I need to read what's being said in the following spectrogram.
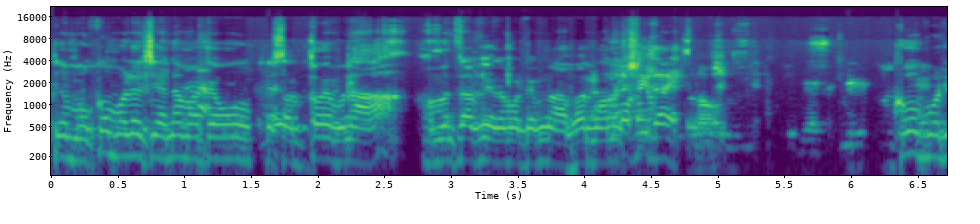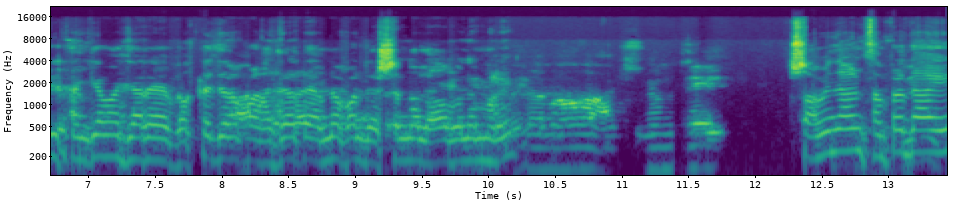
જે મોકો મળ્યો છે એના માટે હું સંતોએ મને આમંત્રણ આપ્યું એના માટે એમનો આભાર માનું છું. ખૂબ મોટી સંખ્યામાં જ્યારે ભક્તજનો પણ હાજર હતા, એમનો પણ દર્શનનો લાભ મને મળે. સ્વામિનારાયણ સંપ્રદાય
